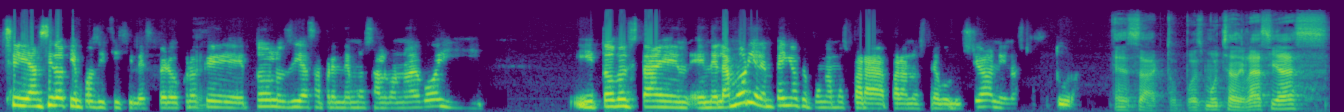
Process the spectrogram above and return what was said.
Sí, han sido tiempos difíciles, pero creo que todos los días aprendemos algo nuevo y y todo está en, el amor y el empeño que pongamos para, nuestra evolución y nuestro futuro. Exacto, pues muchas gracias.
